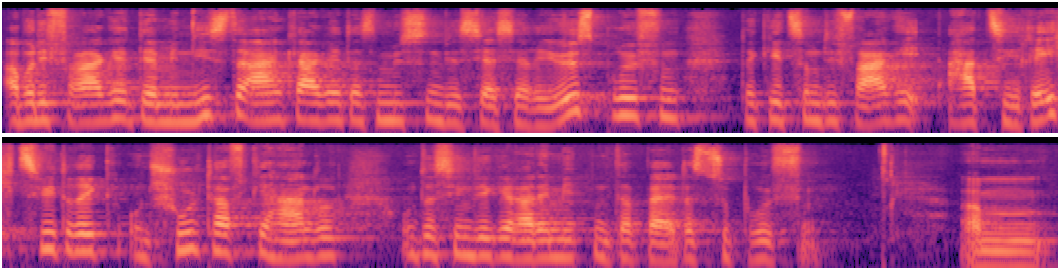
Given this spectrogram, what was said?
Aber die Frage der Ministeranklage, das müssen wir sehr seriös prüfen. Da geht es um die Frage, hat sie rechtswidrig und schuldhaft gehandelt? Und da sind wir gerade mitten dabei, das zu prüfen. Ähm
